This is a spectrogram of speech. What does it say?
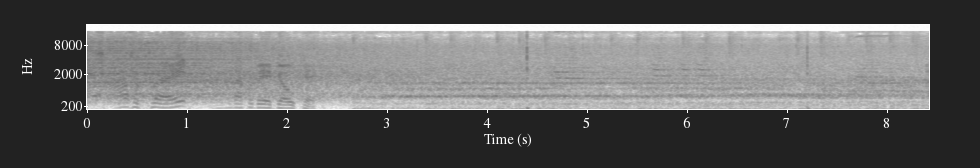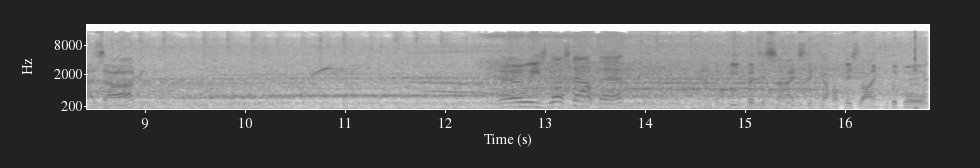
It's out of play, and that'll be a goal kick. Hazard. No, he's lost out there. And the keeper decides to come off his line for the ball.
